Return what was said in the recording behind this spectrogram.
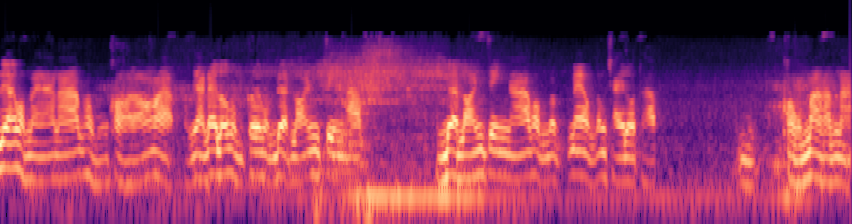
เรื่องให้ผมหน่อยนะนะผมขอร้องแบบผมอยากได้รถผมเกินผมเดือดร้อนจริงๆครับผมเดือดร้อนจริงๆนะผมแบบแม่ผมต้องใช้รถครับอืมขอบคุณมากครับนะ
